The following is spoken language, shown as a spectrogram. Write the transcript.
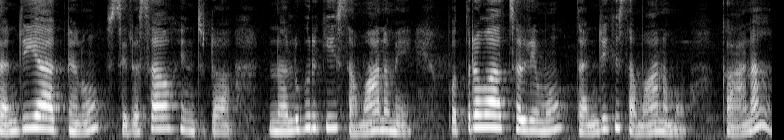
తండ్రి ఆజ్ఞను శిరసావహించుట నలుగురికి సమానమే. పుత్రవాత్సల్యము తండ్రికి సమానము. కాన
